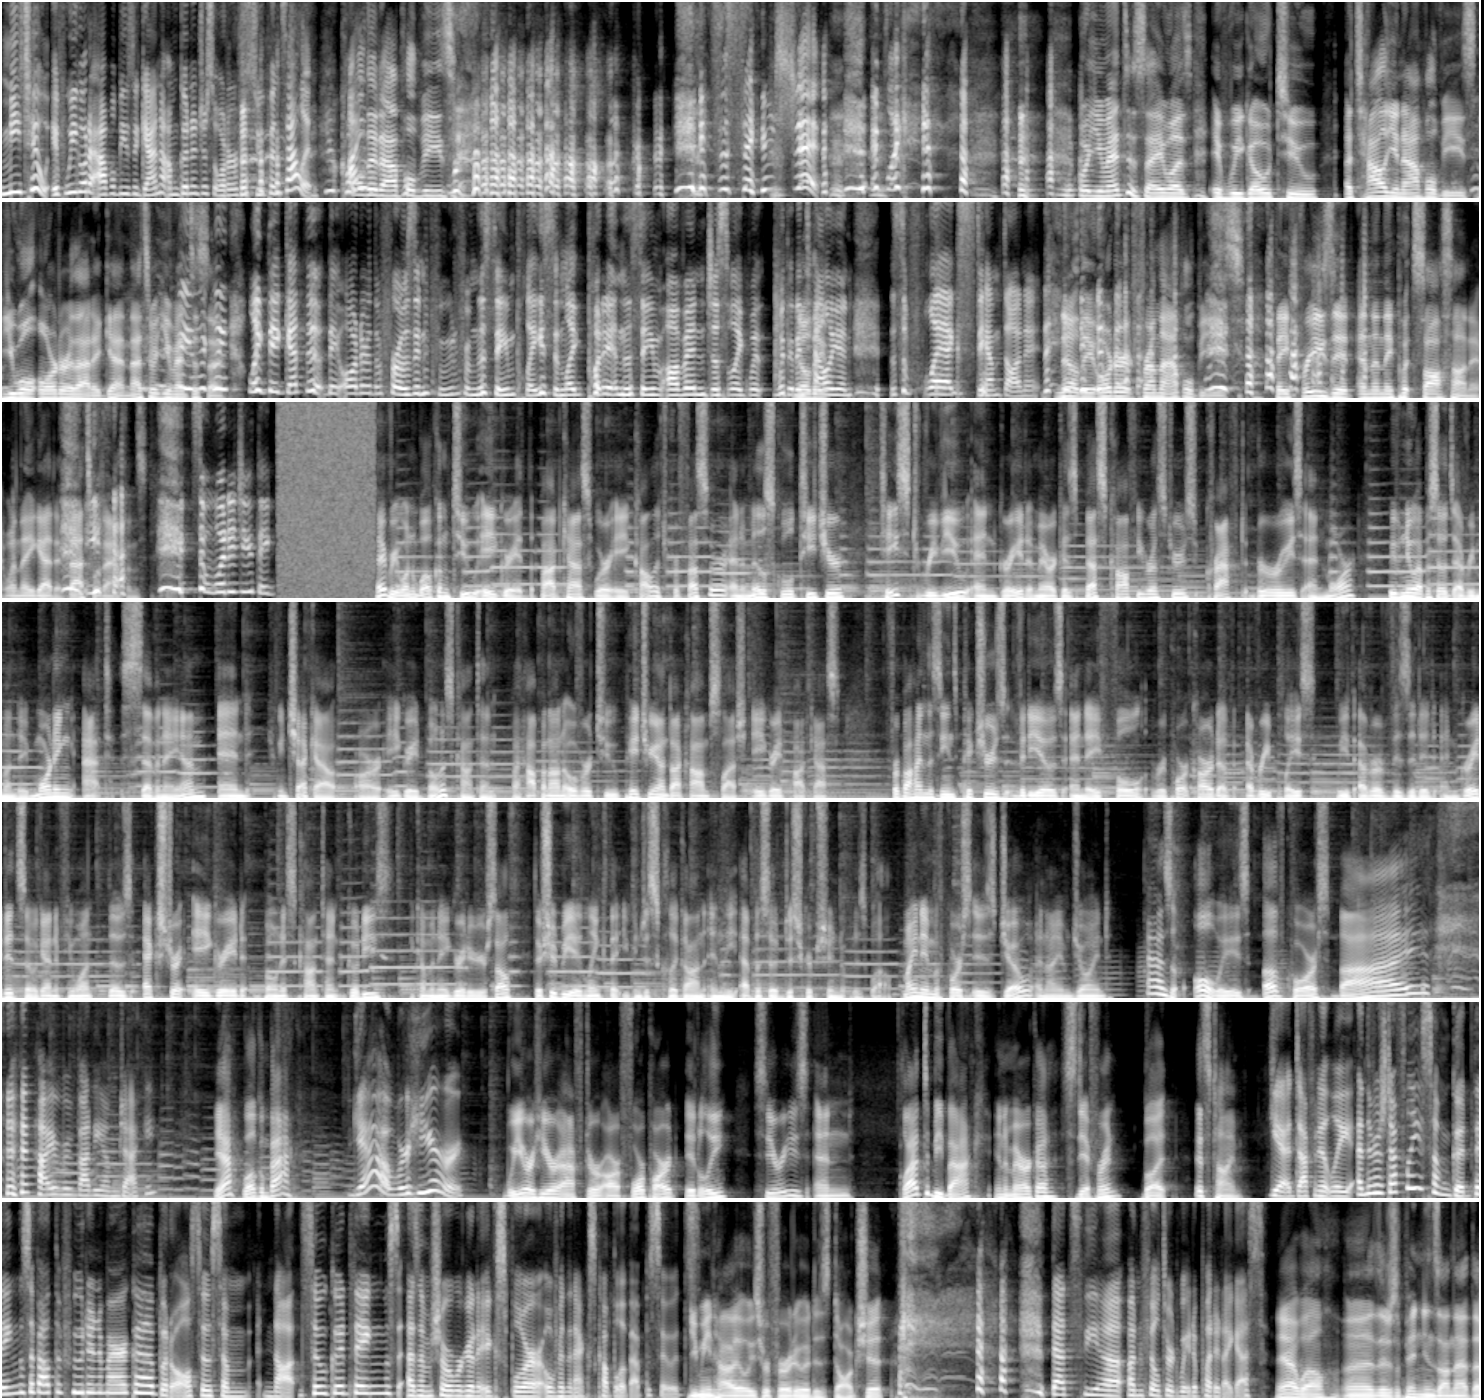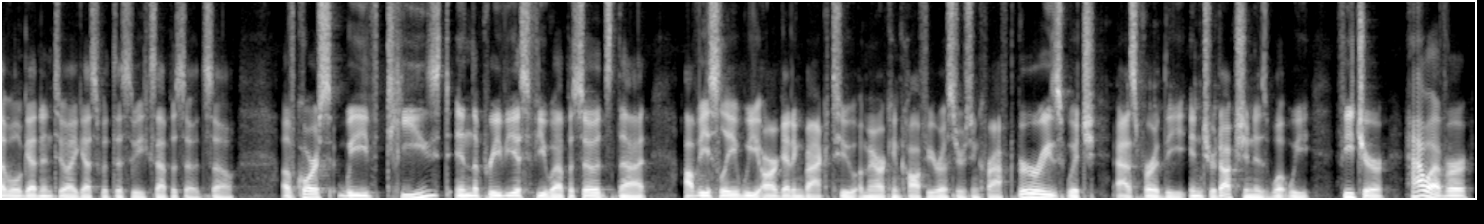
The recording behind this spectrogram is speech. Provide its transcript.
Me too. If we go to Applebee's again, I'm gonna just order soup and salad. You called it Applebee's. it's the same shit. It's like what you meant to say was if we go to Italian Applebee's, you will order that again. That's what you meant to say. like they get the they order the frozen food from the same place and like put it in the same oven, just like with with an No, Italian. It's a flag stamped on it. No, they order it from Applebee's. They freeze it and then they put sauce on it when they get it. That's what Yeah. happens. so what did you think? Hey everyone, welcome to A Grade, the podcast where a college professor and a middle school teacher taste, review, and grade America's best coffee roasters, craft breweries, and more. We have new episodes every Monday morning at 7 a.m. And you can check out our A Grade bonus content by hopping on over to patreon.com slash A Grade podcast for behind the scenes pictures, videos, and a full report card of every place we've ever visited and graded. So, again, if you want those extra A grade bonus content goodies, become an A grader yourself, there should be a link that you can just click on in the episode description as well. My name, of course, is Joe, and I am joined, as always, of course, by. Hi everybody, I'm Jackie. Yeah, welcome back. Yeah, we're here. We are here after our four part Italy series and glad to be back in America. It's different, but it's time. Yeah, definitely. And there's definitely some good things about the food in America, but also some not so good things, as I'm sure we're going to explore over the next couple of episodes. You mean how I always refer to it as dog shit? That's the uh, unfiltered way to put it, I guess. yeah, well, uh, there's opinions on that that we'll get into, I guess, with this week's episode. So, of course, we've teased in the previous few episodes that obviously we are getting back to American coffee roasters and craft breweries, which, as per the introduction, is what we feature. However,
